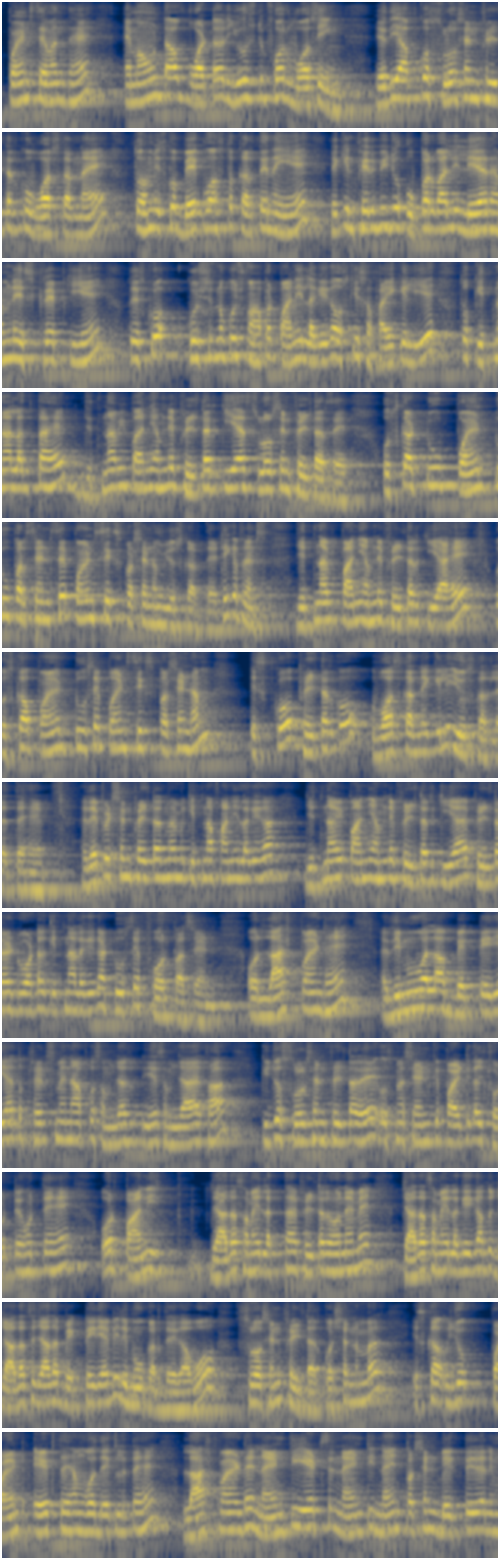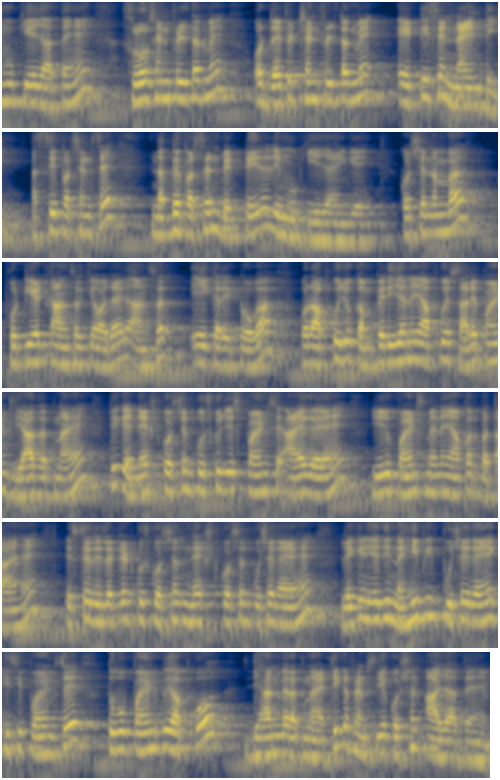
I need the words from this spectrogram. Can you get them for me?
पॉइंट सेवन है amount of water use for washing यदि आपको स्लो सेंड फ़िल्टर को वॉश करना है तो हम इसको बैक वॉश तो करते नहीं हैं, लेकिन फिर भी जो ऊपर वाली लेयर हमने स्क्रैप की है तो इसको कुछ न कुछ वहाँ पर पानी लगेगा उसकी सफ़ाई के लिए। तो कितना लगता है? जितना भी पानी हमने फ़िल्टर किया है स्लो सेंड फ़िल्टर से, उसका टू पॉइंट टू परसेंट से पॉइंट सिक्स परसेंट हम यूज़ करते हैं, ठीक है फ्रेंड्स जितना भी पानी हमने फ़िल्टर किया है, उसका पॉइंट टू से पॉइंट सिक्स परसेंट हम इसको फ़िल्टर को वॉश करने के लिए यूज़ कर लेते हैं। रेपिड सेंट फ़िल्टर में हमें कितना पानी लगेगा? जितना भी पानी हमने फ़िल्टर किया है, फिल्टर्ड वाटर कितना लगेगा? टू से फोर परसेंट। और लास्ट पॉइंट है रिमूवल ऑफ़ बैक्टीरिया तो फ्रेंड्स मैंने आपको समझा, ये समझाया था कि जो सोल सेंट फ़िल्टर है, उसमें सेंट के पार्टिकल छोटे होते हैं और पानी ज़्यादा समय लगता है फ़िल्टर होने में, ज़्यादा समय लगेगा तो ज़्यादा से ज़्यादा बैक्टीरिया भी रिमूव कर देगा वो slow sand filter question number इसका जो पॉइंट एट थे हम वो देख लेते हैं। लास्ट पॉइंट है नाइन्टी एट से ninety nine percent bacteria remove किए जाते हैं स्लो फ़िल्टर में और रेपिड सेंड फ़िल्टर में एटी से नाइन्टी अस्सी परसेंट से नब्बे परसेंट बैक्टीरिया रिमूव किए जाएँगे। क्वेश्चन नंबर फोर्टी एट का आंसर क्या हो जाएगा? आंसर ए करेक्ट होगा। और आपको जो कंपैरिजन है, आपको ये सारे पॉइंट याद रखना है, ठीक है? नेक्स्ट क्वेश्चन कुछ कुछ इस पॉइंट से आए गए हैं। ये जो पॉइंट्स मैंने यहाँ पर बताए हैं, इससे रिलेटेड कुछ क्वेश्चन नेक्स्ट क्वेश्चन पूछे गए हैं। लेकिन यदि नहीं भी पूछे गए हैं किसी पॉइंट से तो वो पॉइंट भी आपको ध्यान में रखना है, ठीक है फ्रेंड्स ये क्वेश्चन आ जाते हैं।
